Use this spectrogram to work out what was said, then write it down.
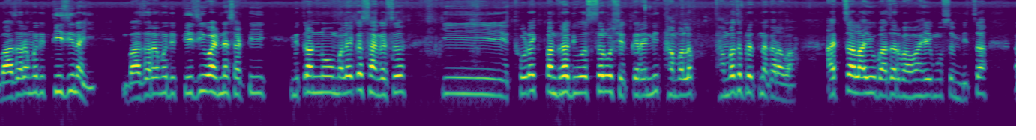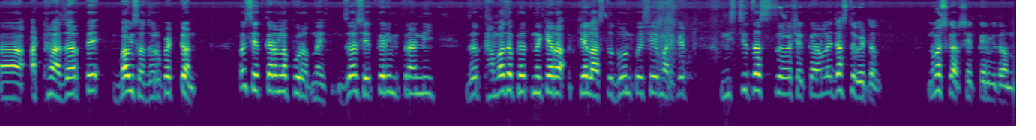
बाजारामध्ये तेजी नाही. बाजारामध्ये तेजी वाढण्यासाठी मित्रांनो मला एकच सांगायचं की थोडे पंधरा दिवस सर्व शेतकऱ्यांनी थांबायला थांबायचा प्रयत्न करावा. आजचा लाईव्ह बाजारभाव आहे मोसंबीचा अठरा हजार ते बावीस हजार रुपये टन. पण शेतकऱ्यांना पुरत नाही. जर शेतकरी मित्रांनी जर थांबायचा प्रयत्न केला केला असतं दोन पैसे मार्केट निश्चितच शेतकऱ्यांना जास्त भेटल. नमस्कार शेतकरी मित्रांनो.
